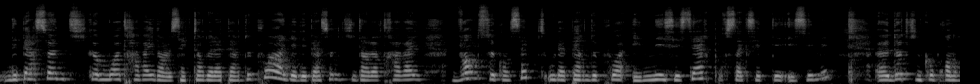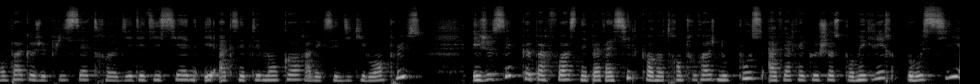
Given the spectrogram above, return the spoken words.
des personnes qui, comme moi, travaillent dans le secteur de la perte de poids. Il y a des personnes qui, dans leur travail, vendent ce concept où la perte de poids est nécessaire pour s'accepter et s'aimer. Euh, d'autres qui ne comprendront pas que je puisse être euh, diététicienne et accepter mon corps avec ses 10 kilos en plus. Et je sais que parfois ce n'est pas facile quand notre entourage nous pousse à faire quelque chose pour maigrir. aussi,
